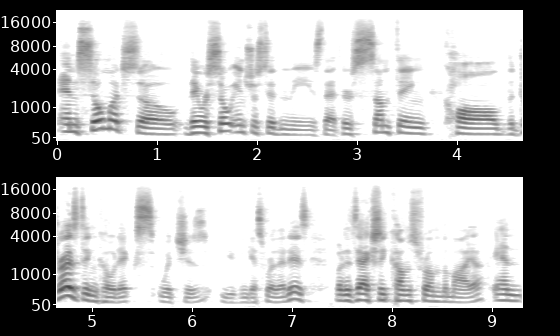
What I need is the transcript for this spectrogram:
And so much so, they were so interested in these that there's something called the Dresden Codex, which is, you can guess where that is, but it actually comes from the Maya. And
